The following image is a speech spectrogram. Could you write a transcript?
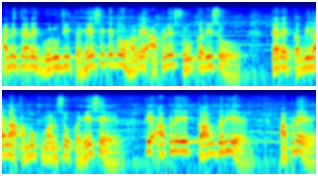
અને ત્યારે ગુરુજી કહે છે કે તો હવે આપણે શું કરીશું? ત્યારે કબીલાના અમુક માણસો કહે છે કે આપણે એક કામ કરીએ. આપણે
